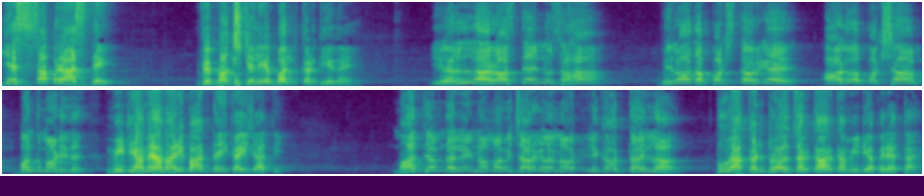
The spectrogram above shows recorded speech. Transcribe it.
ये सब रास्ते विपक्ष के लिए बंद कर दिए गए हैं ಈ ಎಲ್ಲ ರಸ್ತೆಯನ್ನು ಸಹ ವಿರೋಧ ಪಕ್ಷದವರಿಗೆ ಆಳುವ ಪಕ್ಷ ಬಂದ್ ಮಾಡಿದೆ मीडिया में हमारी बात नहीं कही जाती ಮಾಧ್ಯಮದಲ್ಲಿ ನಮ್ಮ ವಿಚಾರಗಳನ್ನು ನಾವು ಹೇಳಲಿಕ್ಕೆ ಆಗ್ತಾ ಇಲ್ಲ पूरा कंट्रोल सरकार का मीडिया पे रहता है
